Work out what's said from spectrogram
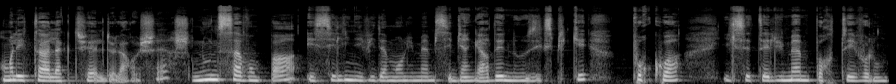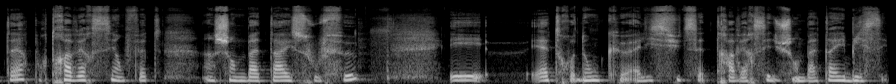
en l'état actuel de la recherche, nous ne savons pas, et Céline évidemment lui-même s'est bien gardé de nous expliquer pourquoi il s'était lui-même porté volontaire pour traverser en fait un champ de bataille sous feu et être donc à l'issue de cette traversée du champ de bataille blessé.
